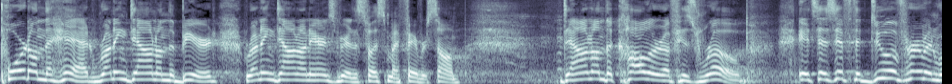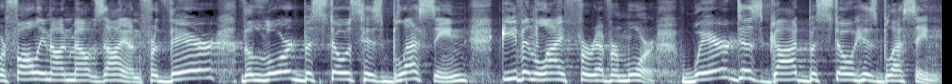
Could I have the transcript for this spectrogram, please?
poured on the head, running down on the beard, running down on Aaron's beard. That's my favorite psalm down on the collar of his robe. It's as if the dew of Hermon were falling on Mount Zion, for there the Lord bestows his blessing, even life forevermore. Where does God bestow his blessing?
